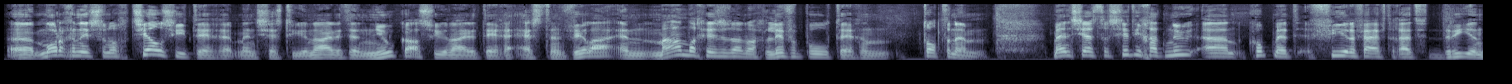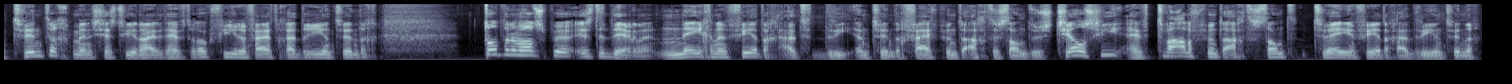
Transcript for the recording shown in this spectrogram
Uh, morgen is er nog Chelsea tegen Manchester United en Newcastle United tegen Aston Villa. En maandag is er dan nog Liverpool tegen Tottenham. Manchester City gaat nu aan kop met 54 uit 23. Manchester United heeft er ook 54 uit 23. Tottenham Hotspur is de derde, 49 uit 23. 5 punten achterstand dus. Chelsea heeft 12 punten achterstand, 42 uit 23.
